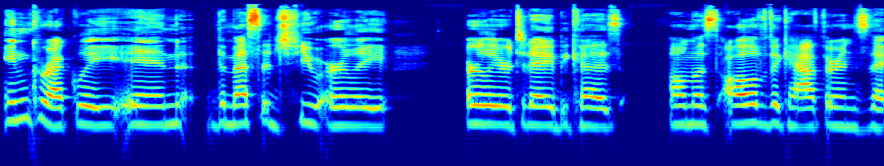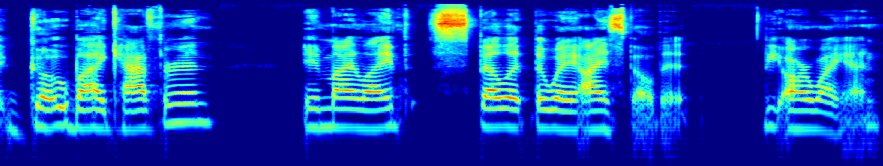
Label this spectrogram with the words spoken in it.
incorrectly in the message to you early earlier today because almost all of the Catherines that go by Catherine in my life spell it the way I spelled it, the R Y N.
